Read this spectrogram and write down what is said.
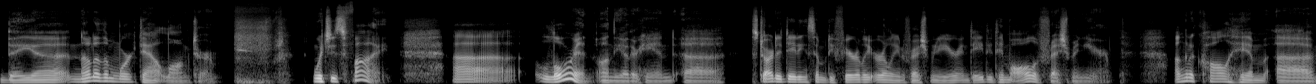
they uh, none of them worked out long term, which is fine. Uh, Lauren, on the other hand, uh, started dating somebody fairly early in freshman year and dated him all of freshman year. I'm going to call him, uh,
